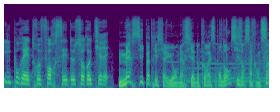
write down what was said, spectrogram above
il pourrait être forcé de se retirer. Merci Patricia Huon, merci à nos correspondants. 6h55.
